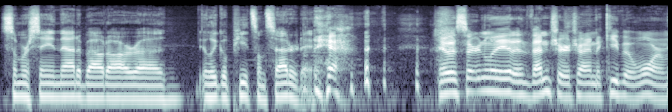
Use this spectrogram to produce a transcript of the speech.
Some were saying that about our uh, Illegal Pete's on Saturday. Yeah. it was certainly an adventure trying to keep it warm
